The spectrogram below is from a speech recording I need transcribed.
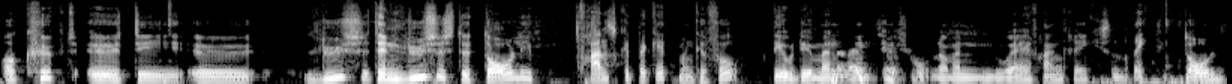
og købte øh, det, øh, lyse, den lyseste dårlige franske baguette, man kan få. Det er jo det, man er vant til at få, når man nu er i Frankrig. Sådan en rigtig dårlig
